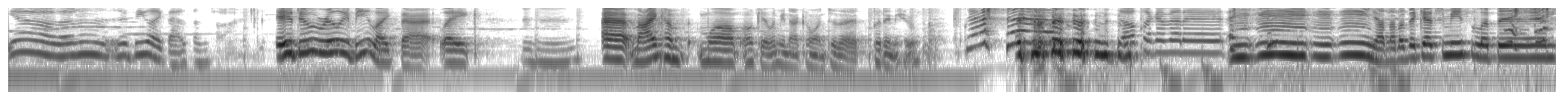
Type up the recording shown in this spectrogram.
yeah, it'd be like that sometimes. It do really be like that. Like hmm at my comp well, okay, let me not go into that, but anywho. Don't talk about it. Mm-mm, mm-mm. Y'all not about to catch me slipping.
